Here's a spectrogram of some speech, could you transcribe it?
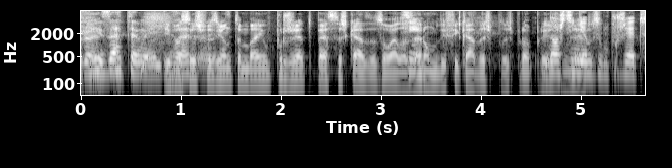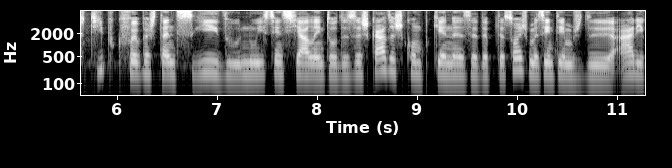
exatamente. E vocês exatamente. faziam também o projeto para essas casas ou elas Sim. eram modificadas pelas próprias Nós mulheres? tínhamos um projeto tipo que foi bastante seguido no essencial em todas as casas, com pequenas adaptações, mas em termos de área,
